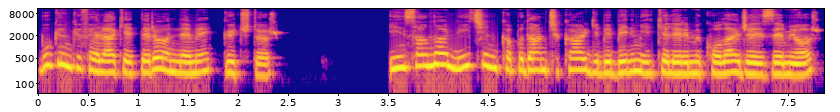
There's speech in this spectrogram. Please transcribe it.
bugünkü felaketleri önlemek güçtür. İnsanlar niçin kapıdan çıkar gibi benim ilkelerimi kolayca izlemiyor?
